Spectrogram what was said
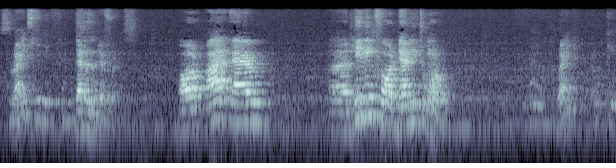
So Right. that's the difference. That is the difference. Or I am uh, leaving for Delhi tomorrow. Right? Okay.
